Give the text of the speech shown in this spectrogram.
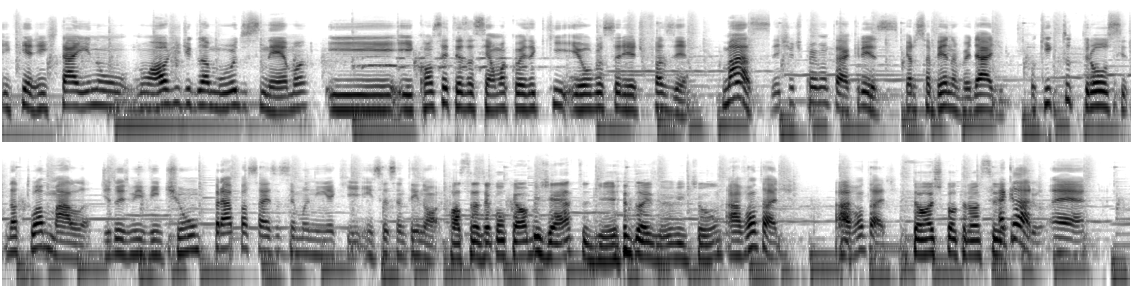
Enfim, a gente tá aí num, num auge de glamour do cinema e, e com certeza assim, é uma coisa que eu gostaria de fazer. Mas, deixa eu te perguntar, Cris, quero saber, na verdade, o que que tu trouxe na tua mala de 2021 para passar essa semaninha aqui em 69? Posso trazer qualquer objeto de 2021. À vontade. À vontade. Então acho que eu trouxe. É claro, é,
